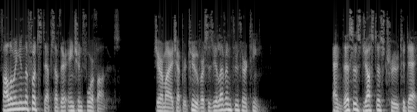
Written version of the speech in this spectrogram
following in the footsteps of their ancient forefathers. Jeremiah chapter 2 verses 11 through 13. And this is just as true today.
